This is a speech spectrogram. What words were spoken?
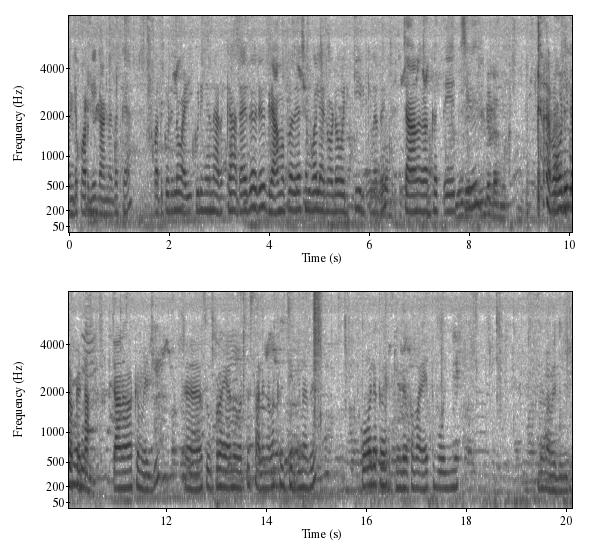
എന്റെ പുറകെ കാണുന്നതൊക്കെ. അപ്പം അത് കൂടിയുള്ള വഴി കൂടി ഇങ്ങനെ നടക്കുക. അതായത് ഒരു ഗ്രാമപ്രദേശം പോലെയാണ് ഇവിടെ ഒരുക്കിയിരിക്കുന്നത്. ചാണകമൊക്കെ തേച്ച് റോഡിലൊക്കെ ഉണ്ടാ ചാണകമൊക്കെ മെഴുകി സൂപ്പറായാണ് ഇവിടുത്തെ സ്ഥലങ്ങളൊക്കെ വെച്ചിരിക്കുന്നത്. കോലൊക്കെ വരയ്ക്കുന്നുണ്ട് ഒക്കെ മഴയത്ത് പോയി. ഇതാണ് വീട്.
